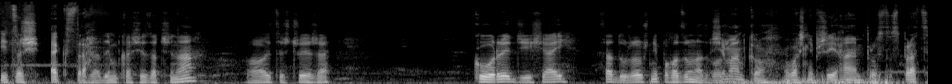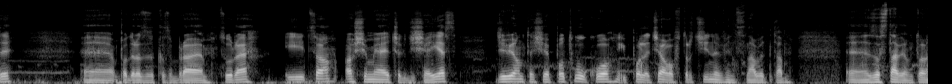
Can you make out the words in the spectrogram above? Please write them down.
I coś ekstra. Zadymka się zaczyna. Oj, coś czuję, że kury dzisiaj za dużo już nie pochodzą na dworze. Siemanko, właśnie przyjechałem prosto z pracy. E, Po drodze tylko zabrałem córę. I co? 8 jajeczek dzisiaj jest. Dziewiąte się potłukło i poleciało w trociny, więc nawet tam e, zostawiam to.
